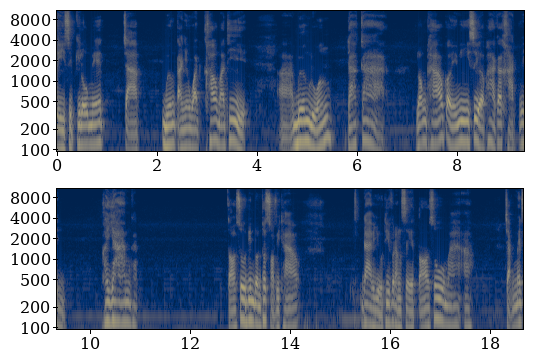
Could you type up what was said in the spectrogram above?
40 กิโลเมตร จากเมืองต่างจังหวัดเข้ามาที่เมืองหลวงดาก้า รองเท้าก็ไม่มีเสื้อผ้าก็ขาดวิ่น พยายามครับ ต่อสู้ดิ้นรนทดสอบฝีเท้า ได้ไปอยู่ที่ฝรั่งเศสต่อสู้มาอาจากเมส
